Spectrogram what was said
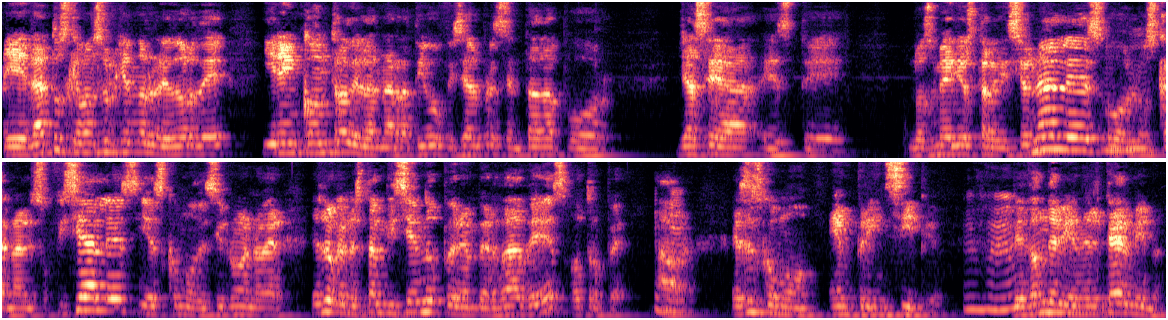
eh, datos que van surgiendo alrededor de ir en contra de la narrativa oficial presentada por ya sea este los medios tradicionales o los canales oficiales y es como decir, bueno, a ver, es lo que nos están diciendo, pero en verdad es otro pedo. Ahora, eso es como en principio. ¿De dónde viene el término?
